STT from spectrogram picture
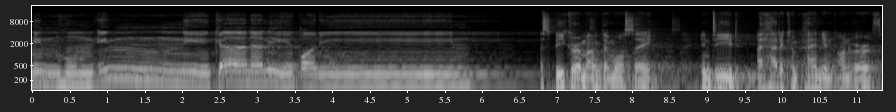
منهم إني كان لي قرين A speaker among them will say, Indeed, I had a companion on earth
